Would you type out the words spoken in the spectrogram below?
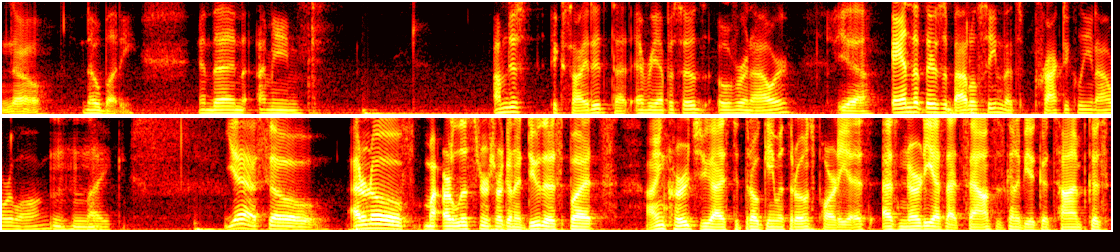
no, Nobody. And then, I mean, I'm just excited that every episode's over an hour yeah, and that there's a battle scene that's practically an hour long. Mhm. Like, yeah. So I don't know if my, our listeners are gonna do this, but I encourage you guys to throw Game of Thrones party. As as nerdy as that sounds, it's gonna be a good time because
